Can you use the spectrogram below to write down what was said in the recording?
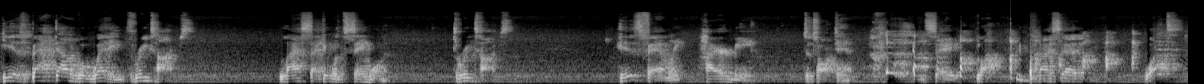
He has backed out of a wedding three times last second with the same woman three times. His family hired me to talk to him and say blah. And I said, What?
